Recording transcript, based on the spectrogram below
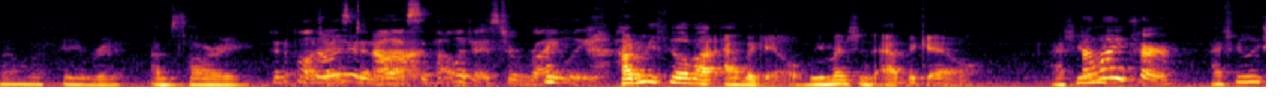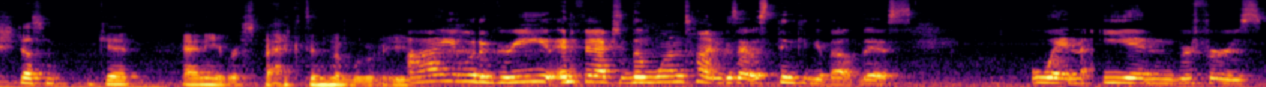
not my favorite. I'm sorry. Don't apologize you're to not. us. Apologize to Riley. How do we feel about Abigail? We mentioned Abigail. I feel I like, like her. I feel like she doesn't get any respect in the movie. I would agree. In fact, the one time, because I was thinking about this, when Ian refers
